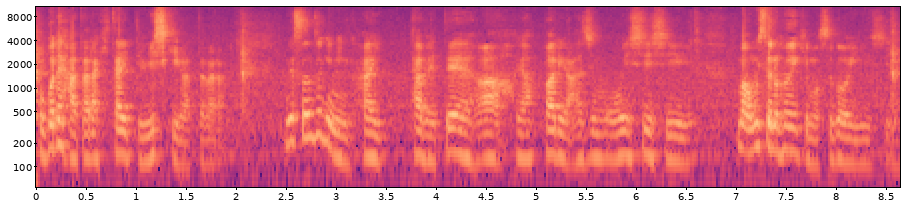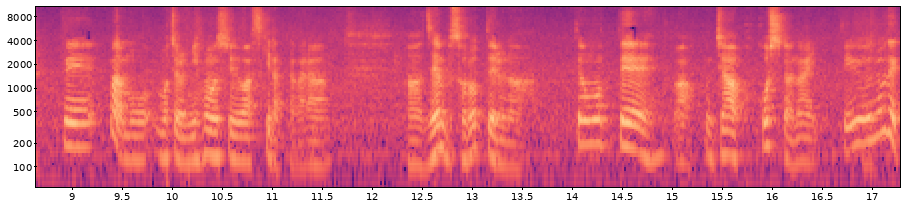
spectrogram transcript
ここで働きたいっていう意識があったから。でその時に入食べてああやっぱり味も美味しいし、まあ、お店の雰囲気もすごいいいし。で、まあ、ももちろん日本酒は好きだったからあ全部揃ってるなって思ってあじゃあここしかないっていうので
